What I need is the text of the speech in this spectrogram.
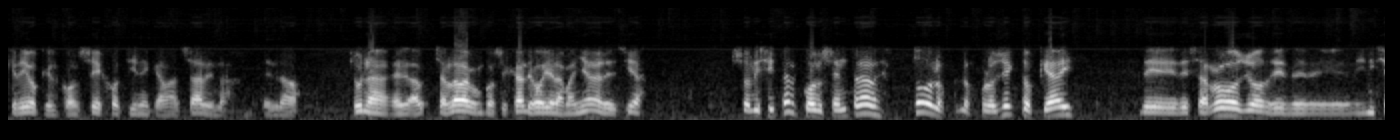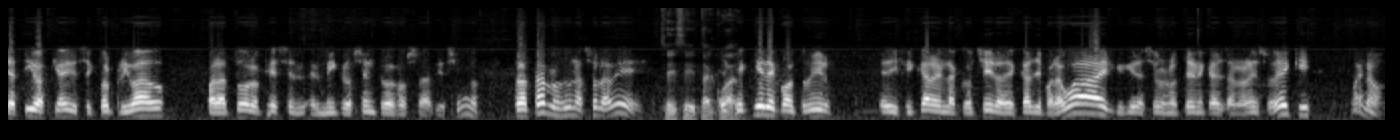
Creo que el Consejo tiene que avanzar en la... En la yo una, eh, charlaba con concejales hoy a la mañana, le decía, solicitar, concentrar todos los, los proyectos que hay de desarrollo, de, de- de iniciativas que hay del sector privado para todo lo que es el, el microcentro de Rosario. Tratarlos de una sola vez. Sí, sí, tal El que cual. quiere construir, edificar en la cochera de calle Paraguay, el que quiere hacer un hotel en calle San Lorenzo X, bueno,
